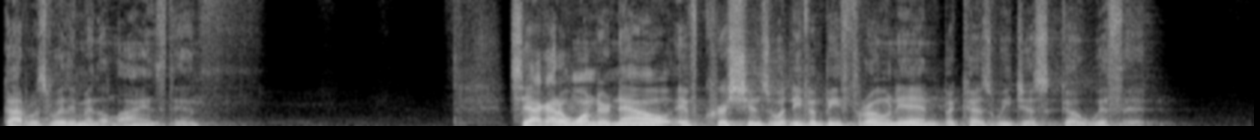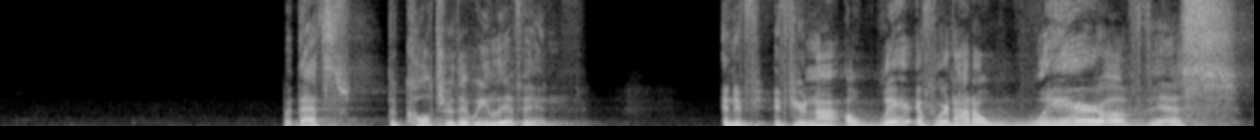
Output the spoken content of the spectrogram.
God was with him in the lion's den. See, I got to wonder now if Christians wouldn't even be thrown in because we just go with it. But that's the culture that we live in. And if, if you're not aware, if we're not aware of this,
